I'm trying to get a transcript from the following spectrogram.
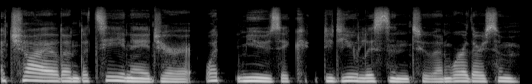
a child and a teenager, what music did you listen to, and were there some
